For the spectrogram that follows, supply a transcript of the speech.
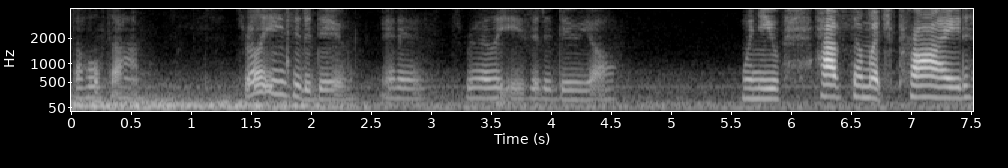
the whole time. It's really easy to do. It is. It's really easy to do, y'all. When you have so much pride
